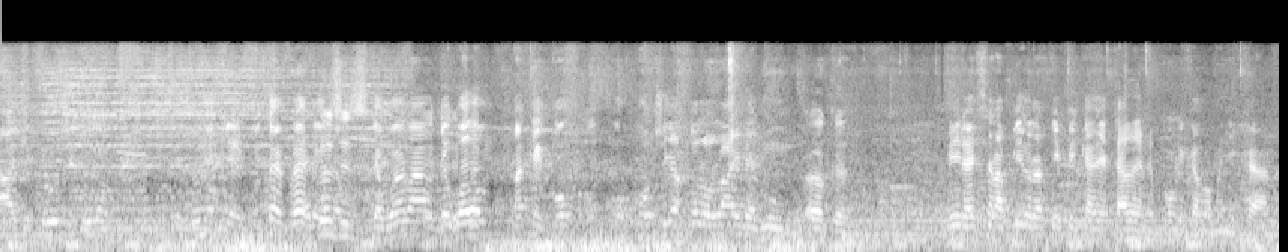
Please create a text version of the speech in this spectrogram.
A YouTube, Entonces- te voy a dar, te voy a dar para que con- con- consigas todos los likes del mundo. Okay. Mira, esa es la piedra típica de acá de República Dominicana.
